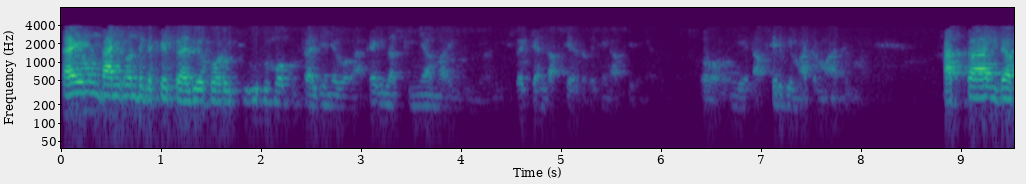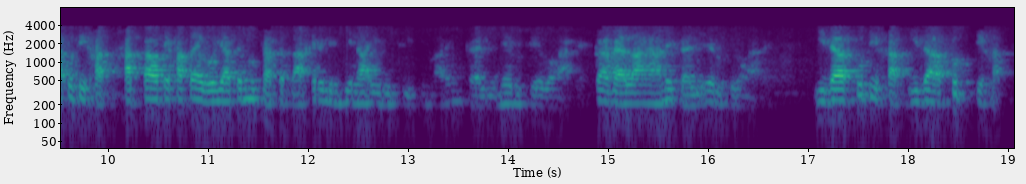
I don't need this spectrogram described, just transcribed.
Saya muntani untuk tegese bali apa rujuk mau kembali wong akeh ila dunya mari Sebagian tafsir atau sing tafsirnya. Oh, ini tafsir di macam-macam. Hatta ida hat, hatta uti hatta ya yakin mudah terakhir limpina irusi kemarin kali ini rusi wong akeh. Kehalangan ini kali ini rusi wong akeh. Ida hat, ida futihat.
